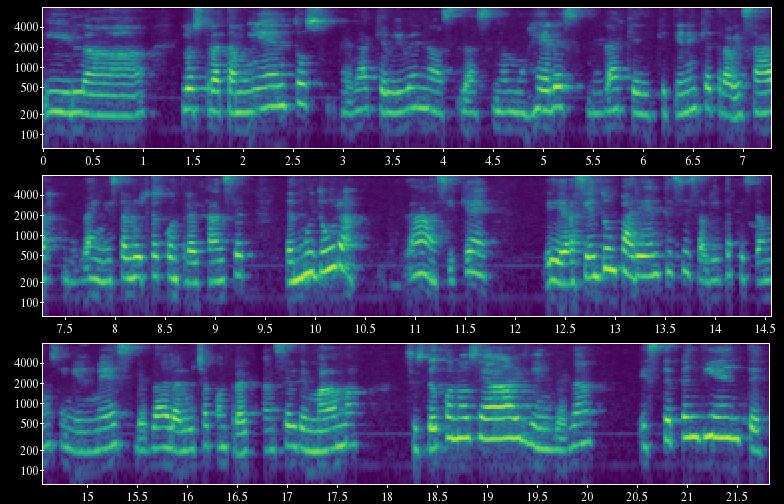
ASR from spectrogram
Y la, los tratamientos. Que viven las, las, mujeres. Que, que, tienen que atravesar. En esta lucha contra el cáncer es muy dura. Así que eh, haciendo un paréntesis, ahorita que estamos en el mes. De la lucha contra el cáncer de mama, si usted conoce a alguien, ¿verdad? Esté pendiente,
